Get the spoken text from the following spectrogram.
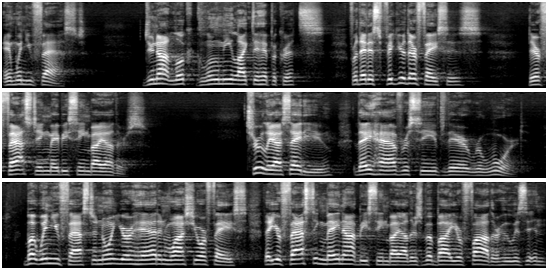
And when you fast, do not look gloomy like the hypocrites, for they disfigure their faces. Their fasting may be seen by others. Truly, I say to you, they have received their reward. But when you fast, anoint your head and wash your face, that your fasting may not be seen by others, but by your Father who is in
